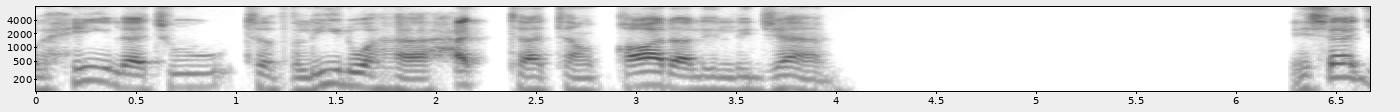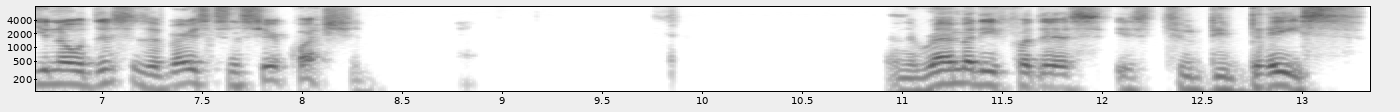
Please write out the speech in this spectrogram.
والحيلة تضليلها حتى تنقاد للجام. He said, you know, this is a very sincere question. And the remedy for this is to debase.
